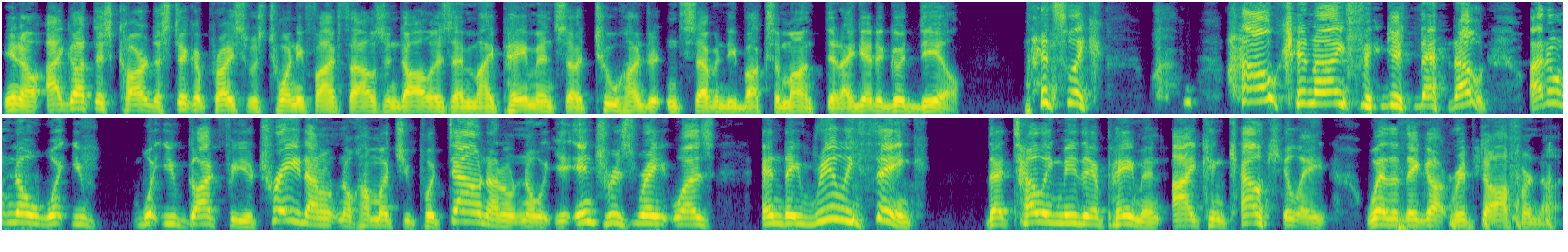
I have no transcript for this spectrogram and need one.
you know, I got this car. The sticker price was twenty five thousand dollars, and my payments are two hundred and seventy bucks a month. Did I get a good deal? It's like, how can I figure that out? I don't know what you what you got for your trade. I don't know how much you put down. I don't know what your interest rate was, and they really think that telling me their payment, I can calculate whether they got ripped off or not,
